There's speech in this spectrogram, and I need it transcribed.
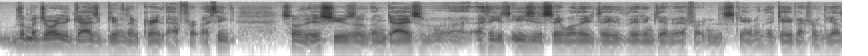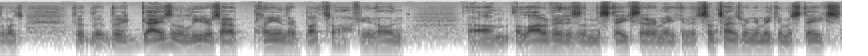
the majority of the guys have given them great effort. I think some of the issues and guys, I think it's easy to say, well, they, they, they didn't give effort in this game and they gave effort in the other ones. The, the, the guys and the leaders are playing their butts off, you know, and um, a lot of it is the mistakes that are making. Sometimes when you're making mistakes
